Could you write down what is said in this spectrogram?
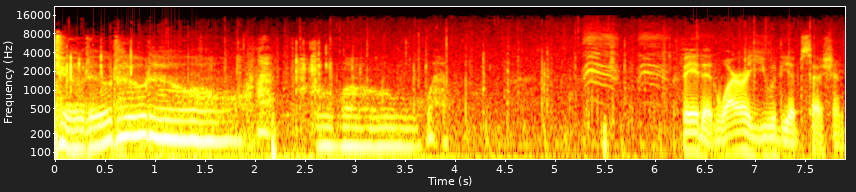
Do do do do. Whoa. Faded. Why are you the obsession?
